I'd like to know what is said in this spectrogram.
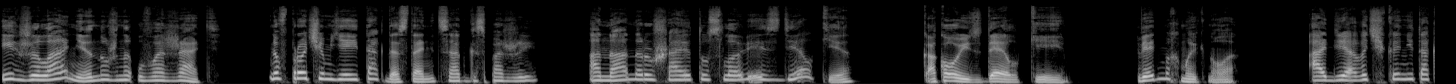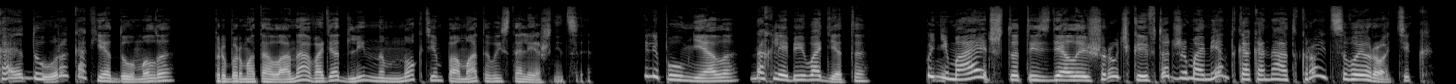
Их желания нужно уважать. Но, впрочем, ей и так достанется от госпожи. Она нарушает условия сделки». «Какой сделки?» Ведьма хмыкнула. «А девочка не такая дура, как я думала», пробормотала она, водя длинным ногтем по матовой столешнице. «Или поумнела, на хлебе и воде-то понимает, что ты сделаешь ручкой в тот же момент, как она откроет свой ротик.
